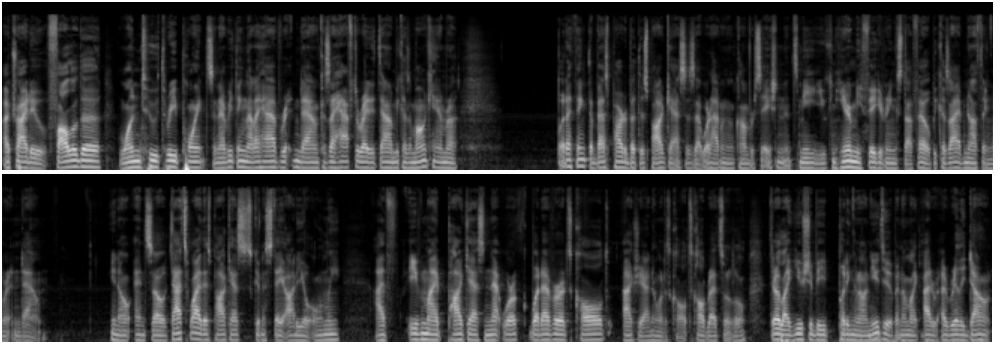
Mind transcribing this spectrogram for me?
I try to follow the one, two, three points and everything that I have written down because I have to write it down because I'm on camera. But I think the best part about this podcast is that we're having a conversation. It's me. You can hear me figuring stuff out because I have nothing written down. You know, and so that's why this podcast is going to stay audio only. I've even my podcast network, whatever it's called. Actually, I know what it's called. It's called Red Circle. They're like, you should be putting it on YouTube, and I'm like, I, I really don't.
